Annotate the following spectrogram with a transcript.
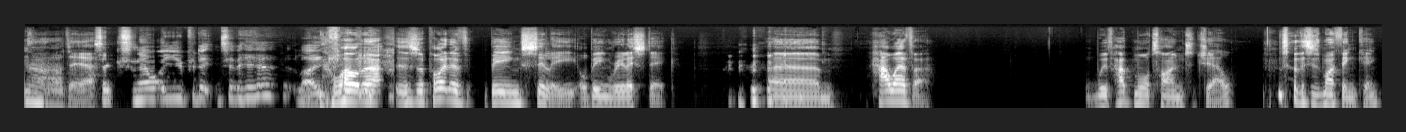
Oh dear. Six 0 What you predicted here? Like, well, that, there's a point of being silly or being realistic. Um, however, we've had more time to gel. so this is my thinking.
